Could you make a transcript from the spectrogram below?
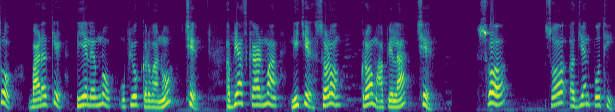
તો બાળકે ટીએલએમનો ઉપયોગ કરવાનો છે. અભ્યાસ કાર્ડમાં નીચે સળંગ ક્રમ આપેલા છે. સ્વ સ્વ અધ્યયન પોથી.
